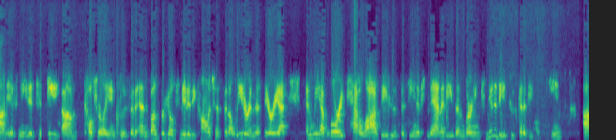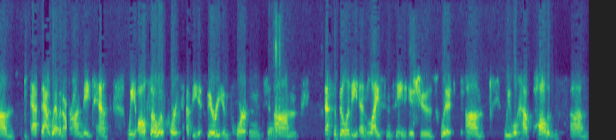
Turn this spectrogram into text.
um, if needed to be um, culturally inclusive. And Bunker Hill Community College has been a leader in this area. And we have Lori Catallozzi, who's the Dean of Humanities and Learning Communities, who's going to be speaking um, at that webinar on May 10th. We also, of course, have the very important um, accessibility and licensing issues, which um, we will have Paula um,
